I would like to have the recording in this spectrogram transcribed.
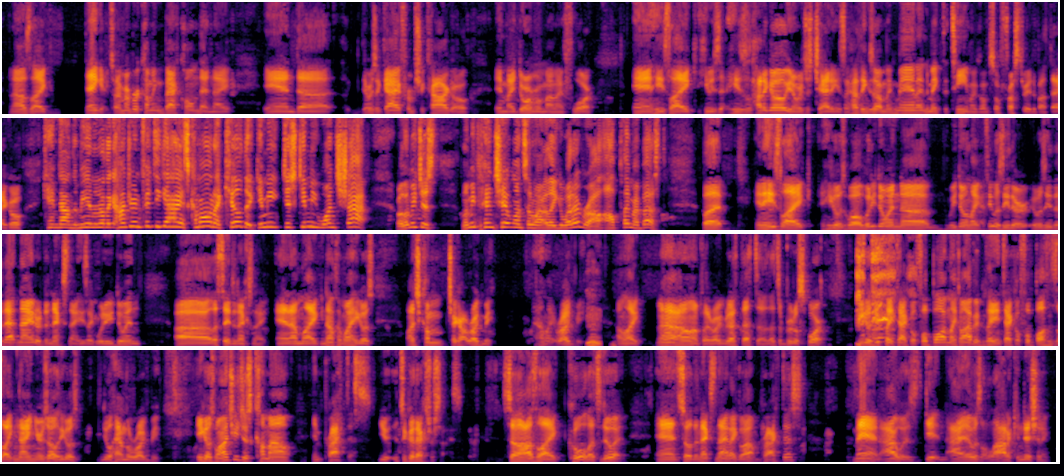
And I was like, dang it. So I remember coming back home that night and uh, there was a guy from Chicago in my dorm room on my floor. And he's like, he was, he's how to go? You know, we're just chatting. He's like, how things go? I'm like, man, I didn't make the team. I go, I'm so frustrated about that. I go, came down to me and another 150 guys. Come on, I killed it. Give me, just give me one shot, or let me just let me pinch hit once in a while, like whatever. I'll, I'll play my best. But and he's like, he goes, well, what are you doing? Uh, doing? Like, I think it was either it was either that night or the next night. He's like, what are you doing? Uh, let's say the next night. And I'm like, nothing. Why? He goes, why don't you come check out rugby? I'm like rugby. Mm. I'm like, nah, I don't want to play rugby. That's that's a that's a brutal sport. He goes, you play tackle football? I'm like, oh, I've been playing tackle football since like nine years old. He goes, you'll handle rugby. He goes, why don't you just come out and practice? You, it's a good exercise. So I was like, cool, let's do it. And so the next night I go out and practice. Man, I was getting, I, it was a lot of conditioning.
